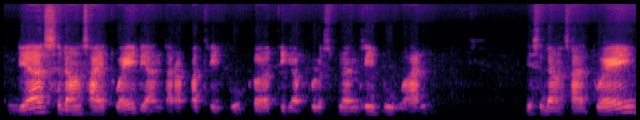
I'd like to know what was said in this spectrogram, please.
dia sedang sideways di antara 4000 ke 39 ribuan. Dia sedang sideways.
